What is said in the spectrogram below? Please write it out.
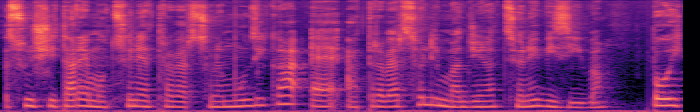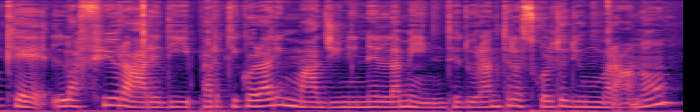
suscitare emozioni attraverso la musica è attraverso l'immaginazione visiva, poiché l'affiorare di particolari immagini nella mente durante l'ascolto di un brano,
